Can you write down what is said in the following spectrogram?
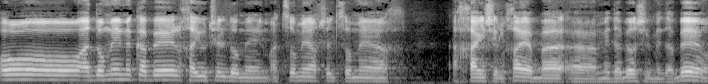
או הדומם מקבל חיות של דומם, הצומח של צומח, החי של חי, המדבר של מדבר,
